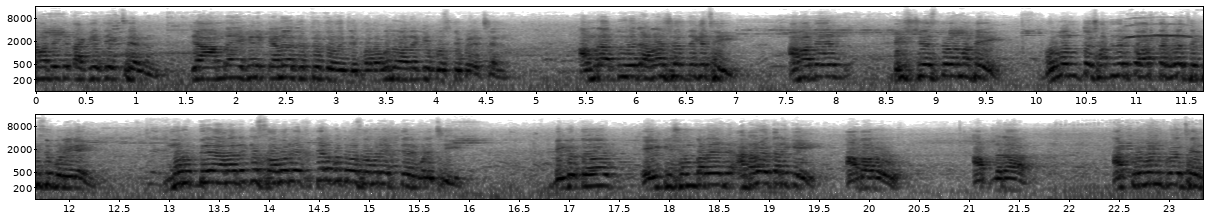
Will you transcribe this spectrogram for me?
আমাদেরকে তাকিয়ে দেখছেন যে আমরা এখানে কেন একত্রিত হয়েছি বলে অনেকে বুঝতে পেরেছেন। আমরা দুই সাল দেখেছি, আমাদের বিশ্ব মাঠে ঘুমন্ত সাথীদেরকে হত্যা করেছে কিছু বলি নেই। মুরব্বীরা আমাদেরকে সবরে এখতিয়ার করতে সবরে এখতিয়ার করেছি বিগত এই ডিসেম্বরের আঠারো তারিখে আবারও আপনারা আক্রমণ করেছেন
